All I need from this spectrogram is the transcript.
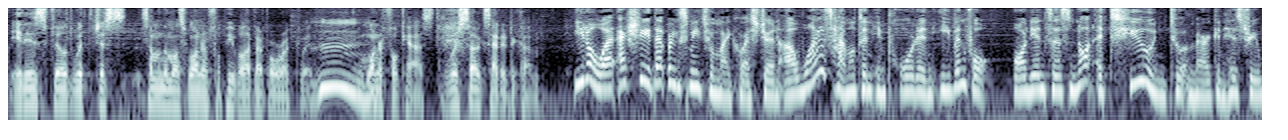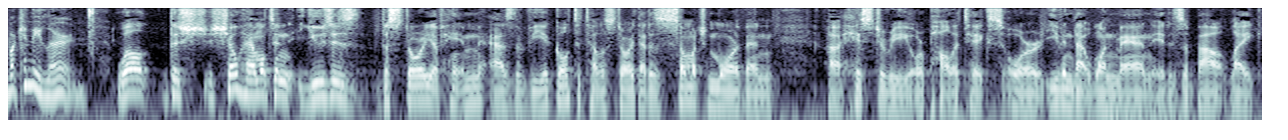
it is filled with just some of the most wonderful people I've ever worked with. Wonderful cast. We're so excited to come. You know what? Actually, that brings me to my question. Uh, why is Hamilton important even for audiences not attuned to American history? What can they learn? Well, the sh- show Hamilton uses the story of him as the vehicle to tell a story that is so much more than uh, history or politics or even that one man. It is about like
